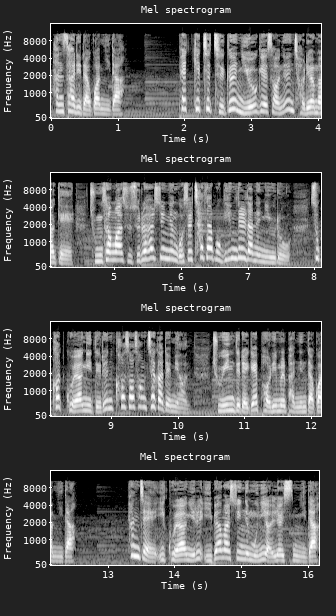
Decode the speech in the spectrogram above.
한 살이라고 합니다. 펫키츠 측은 뉴욕에서는 저렴하게 중성화 수술을 할 수 있는 곳을 찾아보기 힘들다는 이유로 수컷 고양이들은 커서 성체가 되면 주인들에게 버림을 받는다고 합니다. 현재 이 고양이를 입양할 수 있는 문이 열려 있습니다.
